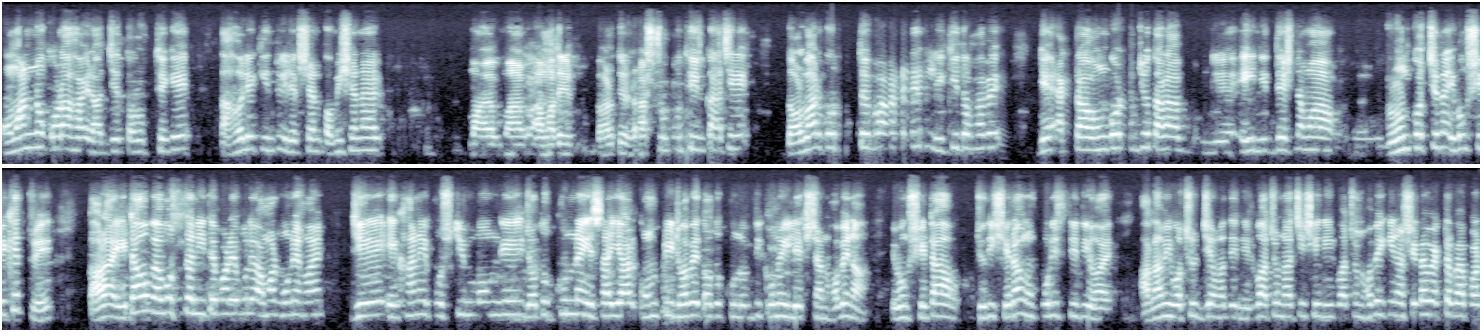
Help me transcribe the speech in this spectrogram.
অমান্য করা হয় রাজ্যের তরফ থেকে, তাহলে কিন্তু ইলেকশন কমিশনার আমাদের ভারতের রাষ্ট্রপতির কাছে দরবার করতে পারে লিখিতভাবে যে একটা অঙ্গরাজ্য তারা এই নির্দেশনামা গ্রহণ করছে না এবং সেক্ষেত্রে তারা এটাও ব্যবস্থা নিতে পারে বলে আমার মনে হয়। যে এখানে পশ্চিমবঙ্গে যতক্ষণ না এসআইআর কমপ্লিট হবে, ততক্ষণ অব্দি কোনো ইলেকশন হবে না। এবং সেটা যদি সেরকম পরিস্থিতি হয়, আগামী বছর যে আমাদের নির্বাচন আছে, সেই নির্বাচন হবে কিনা সেটাও একটা ব্যাপার।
